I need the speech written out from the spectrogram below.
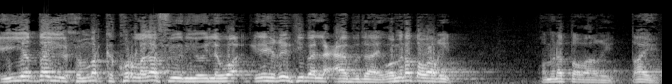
iyo dayixu marka kor laga fiiriyo ilahi heyrkii baa la caabudaaya waa min aawaaqiid waa min aawaaqiid ayib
